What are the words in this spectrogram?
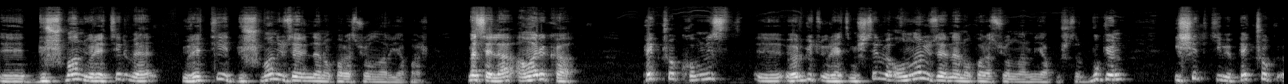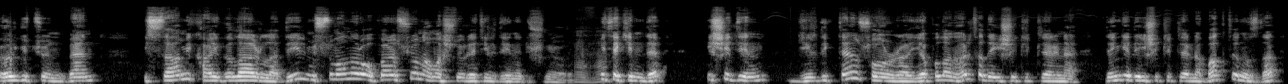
e, düşman üretir ve ürettiği düşman üzerinden operasyonları yapar. Mesela Amerika pek çok komünist e, örgüt üretmiştir ve onlar üzerinden operasyonlarını yapmıştır. Bugün IŞİD gibi pek çok örgütün ben İslami kaygılarla değil Müslümanlara operasyon amaçlı üretildiğini düşünüyorum. Hı hı. Nitekim de IŞİD'in girdikten sonra yapılan harita değişikliklerine, denge değişikliklerine baktığınızda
